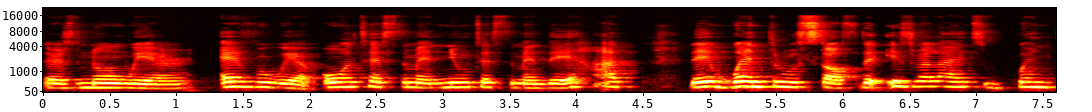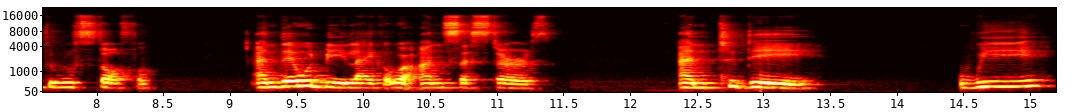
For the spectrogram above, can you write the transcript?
There's nowhere everywhere old testament new testament they had they went through stuff the israelites went through stuff and they would be like our ancestors and today we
